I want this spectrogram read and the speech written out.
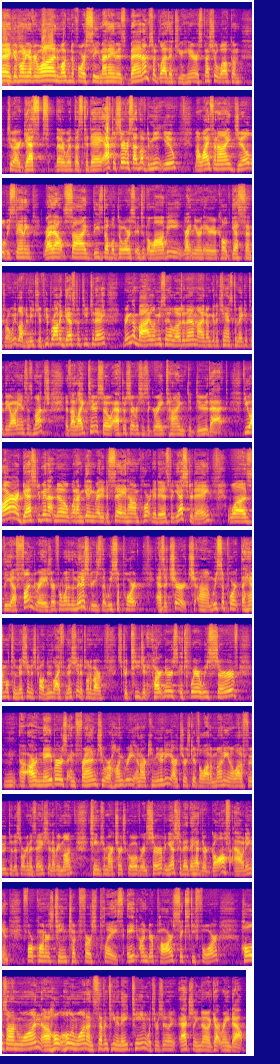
Hey, good morning, everyone. Welcome to 4C. My name is Ben. I'm so glad that you're here. A special welcome to our guests that are with us today. After service, I'd love to meet you. My wife and I, Jill, will be standing right outside these double doors into the lobby, right near an area called Guest Central. We'd love to meet you. If you brought a guest with you today, bring them by. Let me say hello to them. I don't get a chance to make it through the audience as much as I'd like to, so after service is a great time to do that. If you are our guest, you may not know what I'm getting ready to say and how important it is, but yesterday was the uh, fundraiser for one of the ministries that we support as a church. Um, we support the Hamilton Mission. It's called New Life Mission. It's one of our strategic partners. It's where we serve uh, our neighbors and friends who are hungry in our community. Our church gives a lot of money and a lot of food to this organization every month. Teams from our church go over and serve. And yesterday they had their golf outing, and Four Corners team took first place, eight under par, 64 holes on one, uh, hole, hole in one on 17 and 18, which was really, actually, no, it got rained out.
